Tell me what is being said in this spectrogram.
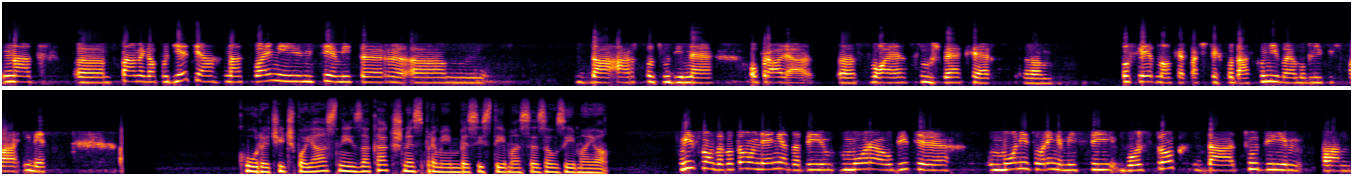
nad uh, samega podjetja, nad svojimi emisijami, ter um, da ARSO tudi ne opravlja uh, svoje službe, ker um, posledno, ker pač teh podatkov nimajo, mogli jih pa imeti. Korečič pojasni, za kakšne spremembe sistema se zauzemajo. Mi smo zagotovo mnenja, da bi moral biti monitoring emisij bolj strok, da tudi um,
